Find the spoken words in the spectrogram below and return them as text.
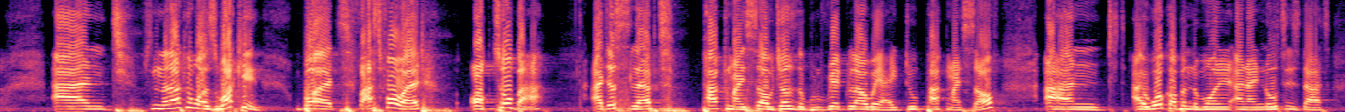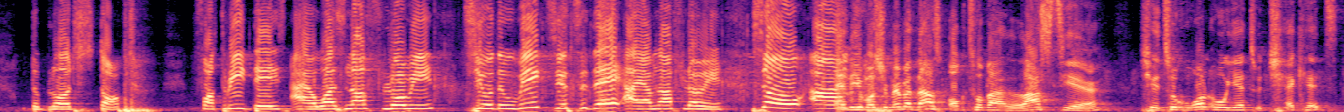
And nothing was working. But fast forward, October, I just slept, packed myself just the regular way I do pack myself. And I woke up in the morning and I noticed that the blood stopped for three days i was not flowing till the week till today i am not flowing so um, and you must remember that was October last year. She took one whole year to check it.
